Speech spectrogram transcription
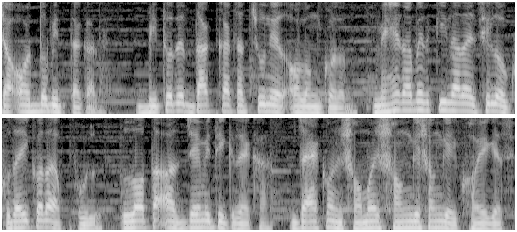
যা অর্ধবৃত্তাকার। ভিতরের দাগ কাটা চুনের অলঙ্করণ। মেহরাবের কিনারায় ছিল খোদাই করা ফুল, লতা আর জ্যামিতিক রেখা, যা এখন সময়ের সঙ্গে সঙ্গে ক্ষয়ে গেছে।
